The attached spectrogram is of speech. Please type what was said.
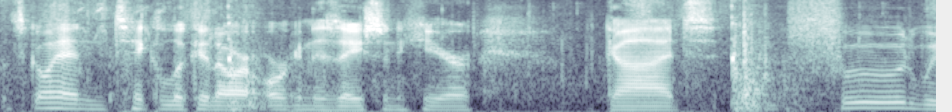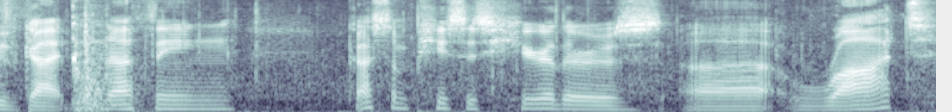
Let's go ahead and take a look at our organization here. We've got food, we've got nothing. Got some pieces here. There's uh, rot.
